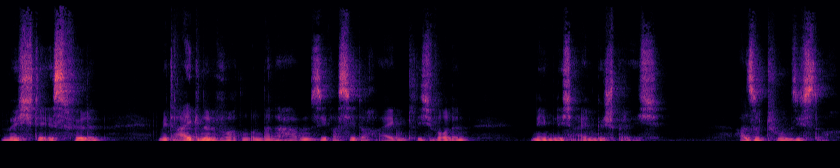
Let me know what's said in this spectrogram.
möchte es füllen. Mit eigenen Worten und dann haben Sie, was Sie doch eigentlich wollen, nämlich ein Gespräch. Also tun Sie es doch.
